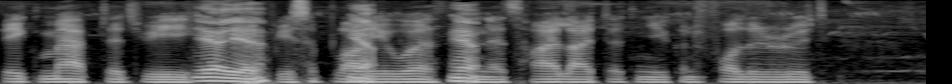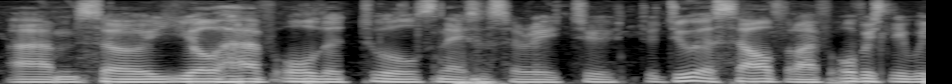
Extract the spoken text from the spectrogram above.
big map that we Yeah, yeah. that we supply Yeah, you with, yeah. and it's highlighted, and you can follow the route. Um, so you'll have all the tools necessary to to do a self drive. Obviously, we're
